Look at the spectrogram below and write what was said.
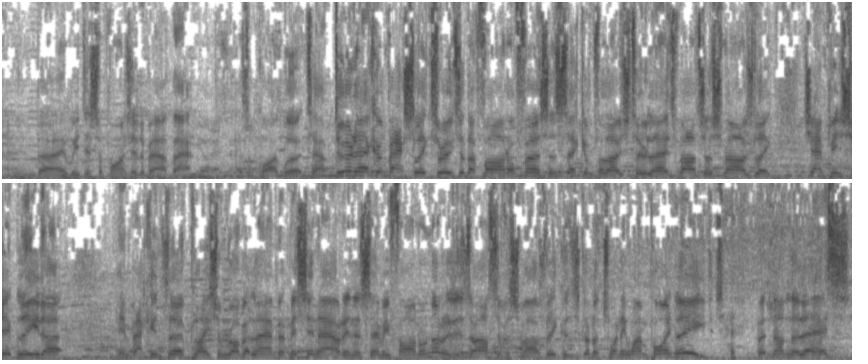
And uh, he'll be disappointed about that. Hasn't quite worked out. Dudek and Vaculik through to the final, first and second for those two lads. Bartosz Zmarzlik, championship leader in back in third place and Robert Lambert missing out in the semi-final. Not a disaster for Smarsley because he's got a 21-point lead, but nonetheless...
